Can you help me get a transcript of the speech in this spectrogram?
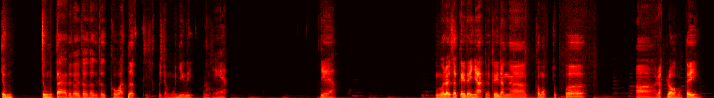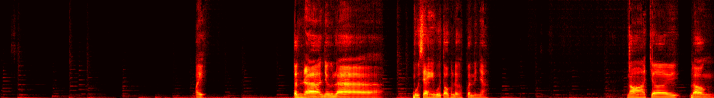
chúng chúng ta từ từ từ từ từ có quá được lựa chọn nguyên nhiên đi. Yeah. Yeah. Mọi người đợi Saki đấy nha. Saki đang uh, có một chút uh, uh, rắc rối một tí. Mày tính ra như là buổi sáng hay buổi tối mới được gặp Vinh đấy nha. Nó chơi đòn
